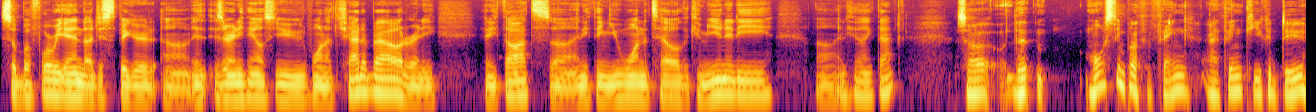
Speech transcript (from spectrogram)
So before we end, I just figured, um, is, is, there anything else you want to chat about, or any any thoughts, uh, anything you want to tell the community, uh, anything like that? So the most important thing I think you could do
